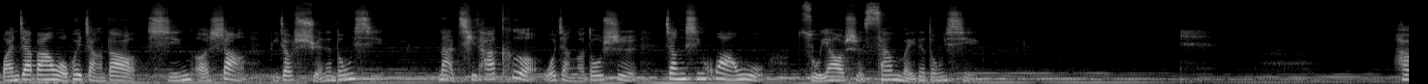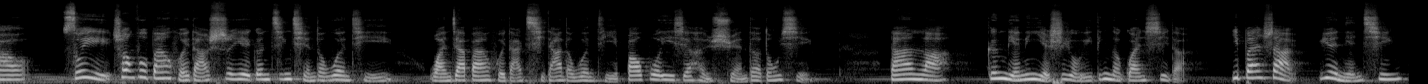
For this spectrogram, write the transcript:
玩家班我会讲到形而上比较玄的东西。那其他课我讲的都是将心化物，主要是三维的东西。好，所以创富班回答事业跟金钱的问题。玩家班回答其他的问题，包括一些很玄的东西。当然了，跟年龄也是有一定的关系的。一般上，越年轻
